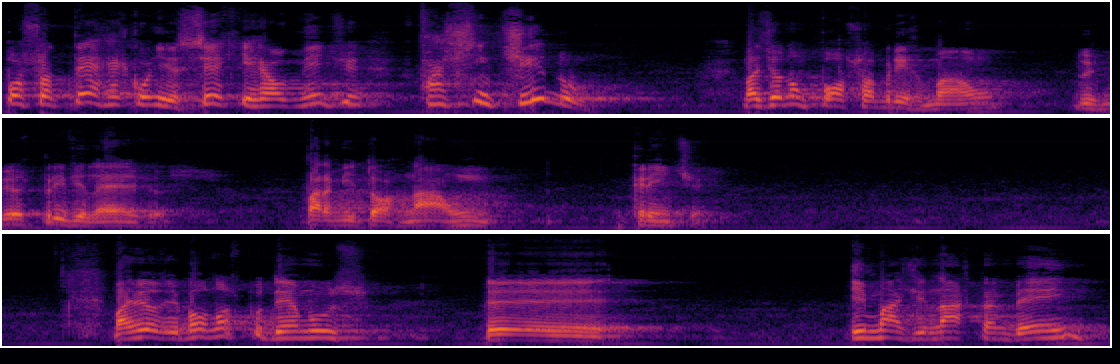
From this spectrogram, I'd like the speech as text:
Posso até reconhecer que realmente faz sentido. Mas eu não posso abrir mão dos meus privilégios para me tornar um crente. Mas, meus irmãos, nós podemos é, imaginar também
